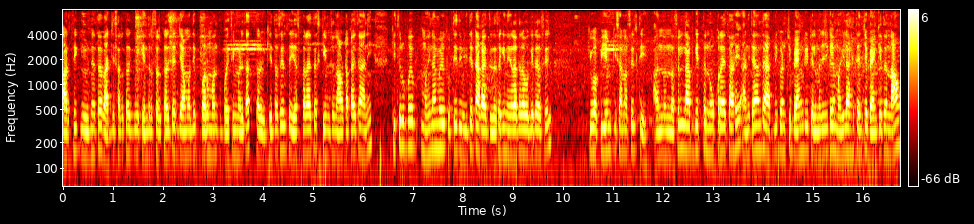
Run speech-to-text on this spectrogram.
आर्थिक योजनेचा राज्य सरकार किंवा केंद्र सरकारच्या ज्यामध्ये पर मंथ पैसे मिळतात तर घेत असेल तर यस करायचं स्कीमचं नाव टाकायचं आणि किती रुपये महिना मिळतो ते इथे टाकायचं. जसं की निराधार वगैरे असेल किंवा पी एम किसान असेल ते आणि नसेल लाभ घेत तर नो करायचं आहे. आणि त्यानंतर ॲप्लिकंटची बँक डिटेल म्हणजे जी काही महिला आहे त्यांच्या बँकेचं नाव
